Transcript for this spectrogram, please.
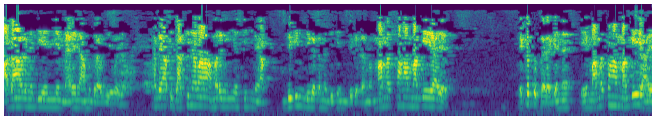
අදාගෙන තියෙන්නේ මැරෙන අමුද්‍රව්‍ය වලින්. හැබැයි අපි දකිනවා අමරණීය සිහිනයක් දිගින් දිගටම දිගින් දිගටම මම සහ මගේ අය එකතු කරගෙන ඒ මම සහ මගේ අය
